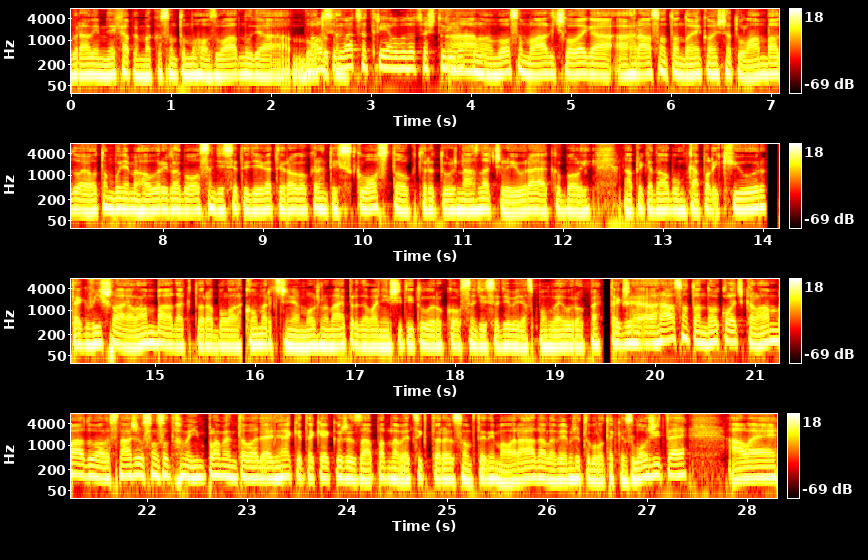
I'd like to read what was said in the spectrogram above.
vravím, nechápem, ako som to mohol zvládnuť. A bol Mal to si ten... 23 alebo 24 rokov? Áno, bol som mladý človek a, a hral som tam do nekonečna tú lambádu, aj o tom budeme hovoriť, lebo 89. rok, okrem tých skvostov, ktoré tu už naznačili Juraj, ako boli napríklad album kapely Cure, tak vyšla aj lambáda, ktorá bola komerčne možno najpredávanejší titul roku 89, aspoň v Európe. Takže hral som tam do kolečka lambádu ale snažil som sa tam implementovať aj nejaké také akože západné veci, ktoré som vtedy mal rád, ale viem, že to bolo také zložité, ale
